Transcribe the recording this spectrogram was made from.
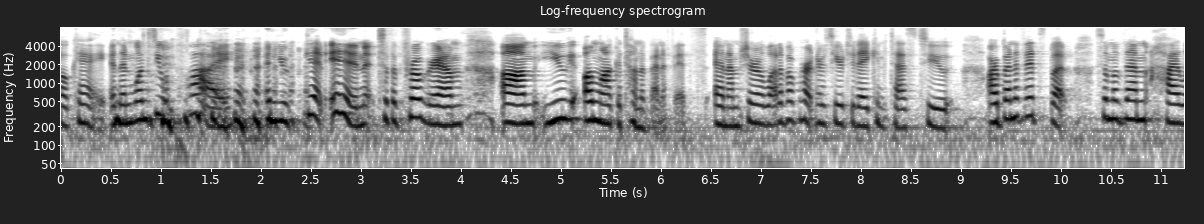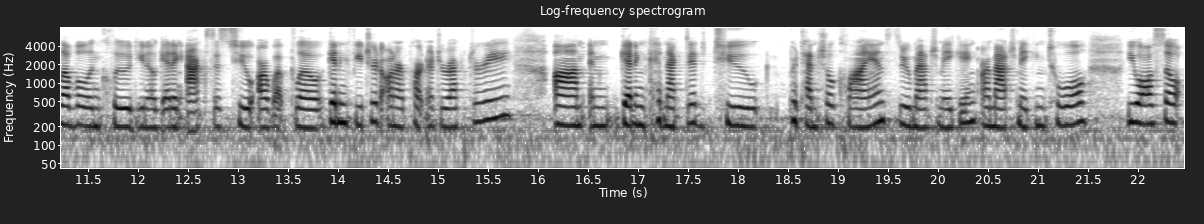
Okay, and then once you apply and you get in to the program, um, you unlock a ton of benefits. And I'm sure a lot of our partners here today can attest to our benefits, but some of them high level include, you know, getting access to our Webflow, getting featured on our partner directory, um, and getting connected to potential clients through matchmaking, our matchmaking tool. You also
